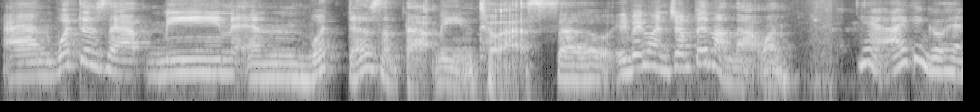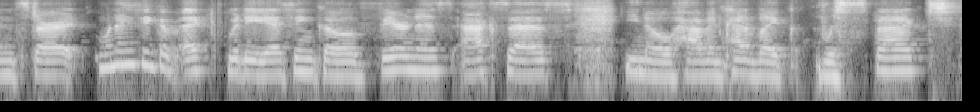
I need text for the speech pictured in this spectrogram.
And what does that mean and what doesn't that mean to us? So, anybody want to jump in on that one? Yeah, I can go ahead and start. When I think of equity, I think of fairness, access, you know, having kind of like respect,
